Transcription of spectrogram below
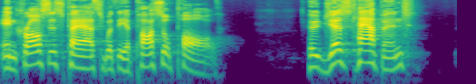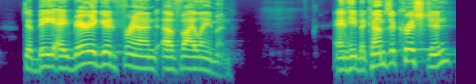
and crosses paths with the apostle Paul who just happened to be a very good friend of Philemon. And he becomes a Christian,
